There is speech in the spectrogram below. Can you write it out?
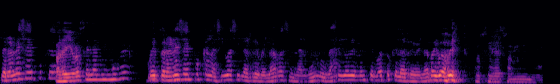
Pero en esa época, Para llevársela a mi mujer. güey, pero en esa época las ibas y las revelabas en algún lugar y obviamente el vato que las revelaba iba a ver. Pues era su amigo.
